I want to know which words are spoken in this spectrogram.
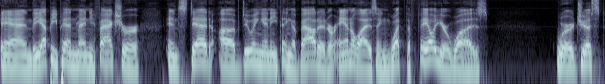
And the EpiPen manufacturer instead of doing anything about it or analyzing what the failure was, were just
